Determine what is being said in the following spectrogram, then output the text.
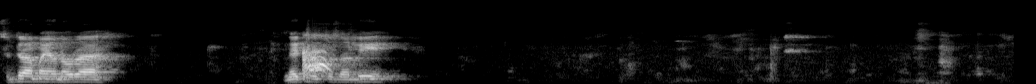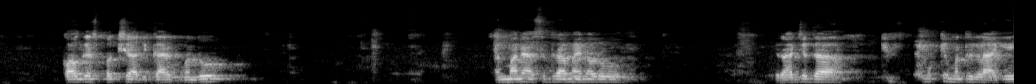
ಸಿದ್ದರಾಮಯ್ಯನವರ ನೇತೃತ್ವದಲ್ಲಿ ಕಾಂಗ್ರೆಸ್ ಪಕ್ಷ ಅಧಿಕಾರಕ್ಕೆ ಬಂದು ಸನ್ಮಾನ್ಯ ಸಿದ್ದರಾಮಯ್ಯನವರು ರಾಜ್ಯದ ಮುಖ್ಯಮಂತ್ರಿಗಳಾಗಿ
